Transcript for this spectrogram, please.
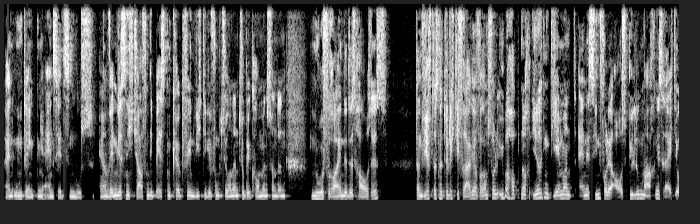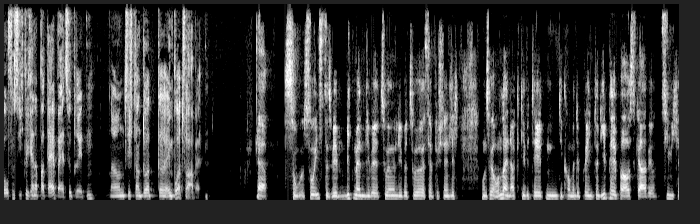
ein Umdenken einsetzen muss. Ja, wenn wir es nicht schaffen, die besten Köpfe in wichtige Funktionen zu bekommen, sondern nur Freunde des Hauses, dann wirft das natürlich die Frage auf, warum soll überhaupt noch irgendjemand eine sinnvolle Ausbildung machen? Es reicht ja offensichtlich einer Partei beizutreten und sich dann dort äh, emporzuarbeiten. Ja, so, so ist es. Wir widmen, liebe Zuhörer, liebe Zuhörer, selbstverständlich unsere Online-Aktivitäten, die kommende Print- und E-Paper-Ausgabe und ziemlich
